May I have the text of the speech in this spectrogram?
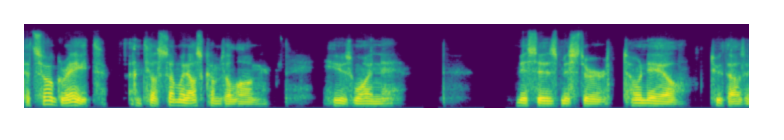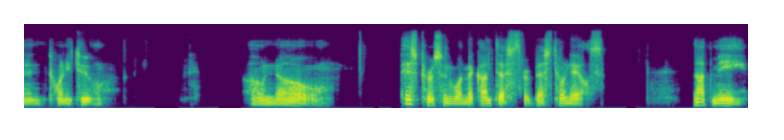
That's so great until someone else comes along. Here's one Mrs. Mr. Toenail 2022. Oh no, this person won the contest for best toenails, not me.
